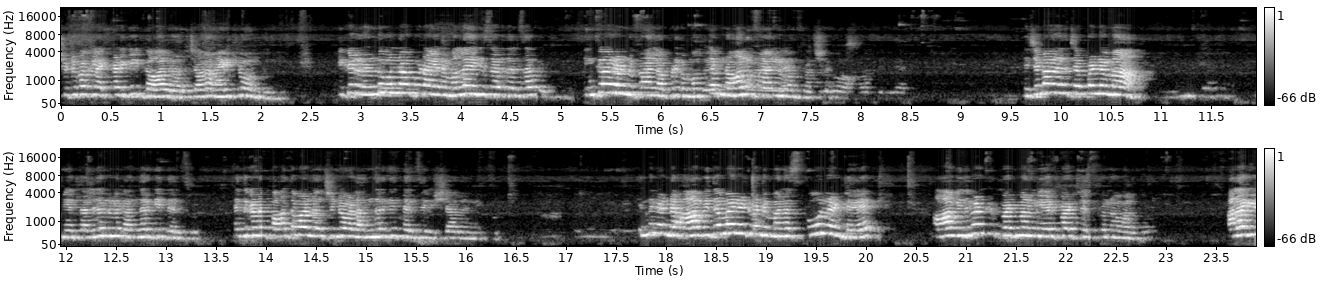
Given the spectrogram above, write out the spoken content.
చుట్టుపక్కల ఎక్కడికి గాలి రాదు. చాలా హైట్లో ఉంటుంది. ఇక్కడ రెండు ఉన్నా కూడా ఆయన మళ్ళీ ఏం చేశారు తెలుసా? ఇంకా రెండు ఫ్యాన్లు అప్పటికి మొత్తం నాలుగు ఫ్యాన్లు పంపించారు నిజమా లేదా చెప్పండి అమ్మా? మీ తల్లిదండ్రులకు అందరికీ తెలుసు. ఎందుకంటే పాత వాళ్ళు వచ్చిన వాళ్ళందరికీ తెలిసే విషయాలన్నీ ఎందుకంటే ఆ విధమైనటువంటి మన స్కూల్ అంటే ఆ విధమైనటువంటి మనం ఏర్పాటు చేసుకున్న వాళ్ళకు అలాగే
